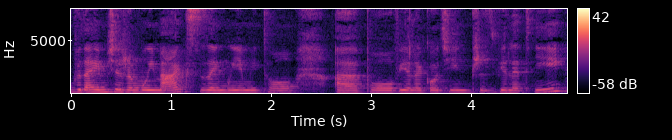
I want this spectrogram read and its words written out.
Wydaje mi się, że mój max zajmuje mi to e, po wiele godzin przez wiele dni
